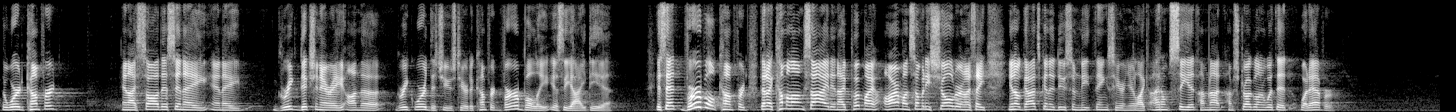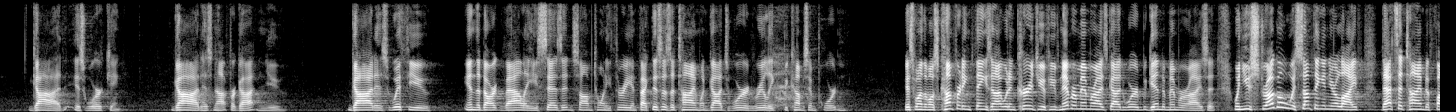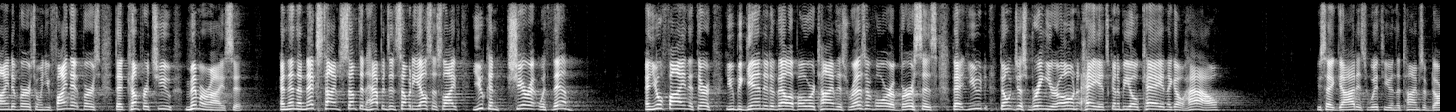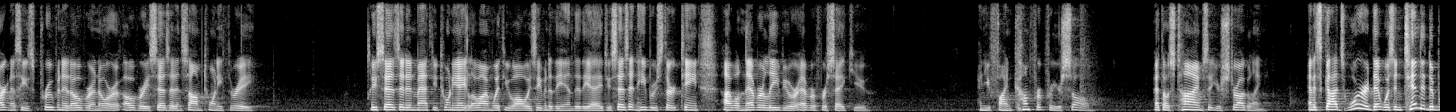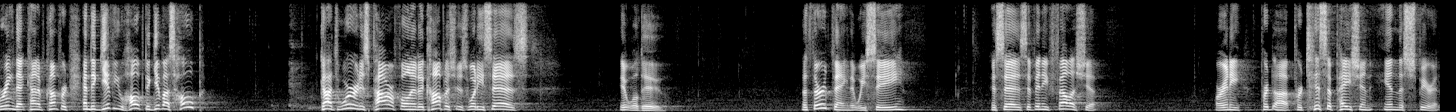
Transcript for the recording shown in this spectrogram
The word comfort, and I saw this in a, in a Greek dictionary on the Greek word that's used here to comfort verbally, is the idea. It's that verbal comfort that I come alongside and I put my arm on somebody's shoulder and I say, you know, God's going to do some neat things here. And you're like, I don't see it. I'm not, I'm struggling with it, whatever. God is working. God has not forgotten you. God is with you in the dark valley. He says it in Psalm 23. In fact, this is a time when God's word really becomes important. It's one of the most comforting things, and I would encourage you, if you've never memorized God's word, begin to memorize it. When you struggle with something in your life, that's a time to find a verse. And when you find that verse that comforts you, memorize it. And then the next time something happens in somebody else's life, you can share it with them. And you'll find that there you begin to develop over time this reservoir of verses that you don't just bring your own, hey, it's going to be okay, and they go, how? You say God is with you in the times of darkness. He's proven it over and over. He says it in Psalm 23. He says it in Matthew 28, Lo, I'm with you always, even to the end of the age. He says it in Hebrews 13, I will never leave you or ever forsake you. And you find comfort for your soul at those times that you're struggling. And it's God's word that was intended to bring that kind of comfort and to give you hope, to give us hope. God's word is powerful and it accomplishes what he says it will do. The third thing that we see it says, if any fellowship or any uh, participation in the Spirit.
